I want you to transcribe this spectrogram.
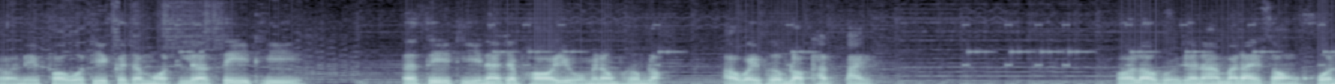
ตอนนี้ forward tick ก็จะหมดเหลือ 4 ที แต่ 4 ทีน่าจะพออยู่ไม่ต้องเพิ่มหรอก เอาไว้เพิ่มรอบถัดไป เพราะเราเพิ่งชนะมาได้ 2 คน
